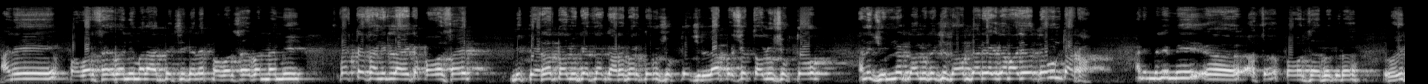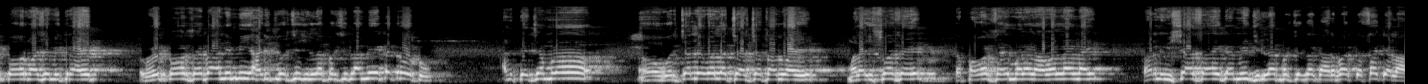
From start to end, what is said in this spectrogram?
आणि पवार साहेबांनी मला अध्यक्ष केले. पवार साहेबांना मी स्पष्ट सांगितलं आहे का पवार साहेब मी तेरा तालुक्याचा कारभार करू शकतो जिल्हा परिषद चालू शकतो आणि जुन्नर तालुक्याची जबाबदारी एकदा माझ्यावर देऊन टाका. आणि म्हणजे मी असं पवार साहेबाकडं रोहित पवार माझे मित्र आहेत. रोहित पवार साहेब आणि मी अडीच वर्ष जिल्हा परिषदला आम्ही एकत्र होतो. आणि त्याच्यामुळं वरच्या लेवलला चर्चा चालू आहे. मला विश्वास आहे का पवार साहेब मला डावलणार नाही? कारण विषय असा आहे का मी जिल्हा परिषदेचा कारभार कसा केला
